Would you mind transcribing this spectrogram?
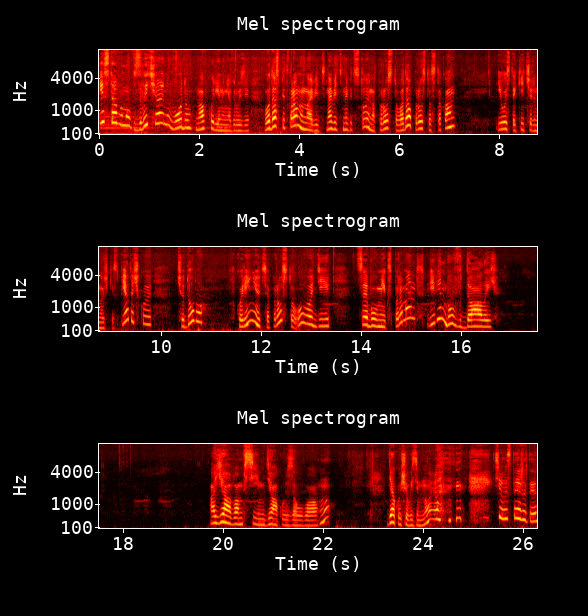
і ставимо в звичайну воду на вкорінення, друзі. Вода з-під крану навіть, навіть не відстояна, просто вода, просто стакан. І ось такі череночки з п'яточкою чудово вкорінюються просто у воді. Це був мій експеримент, і він був вдалий. А я вам всім дякую за увагу. Дякую, що ви зі мною, що ви стежите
